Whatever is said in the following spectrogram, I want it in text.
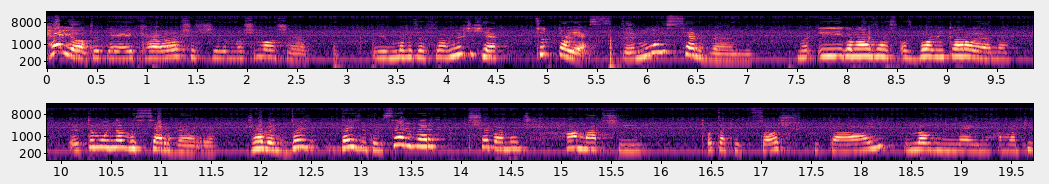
Hejo, tutaj Karol 6788. Y, Może zastanawiacie się, co to jest? Mój serwer. No i jego nazwa z Ozbołem i Karolem. Y, To mój nowy serwer. Żeby dojść, na ten serwer, trzeba mieć Hamachi. O takie coś tutaj. Login main Hamachi.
